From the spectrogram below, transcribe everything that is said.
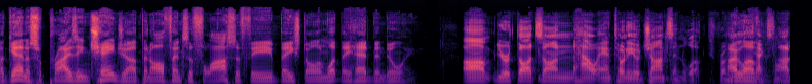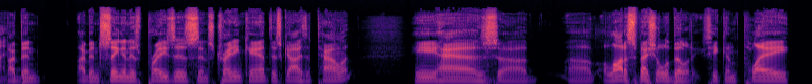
again, a surprising change up in offensive philosophy based on what they had been doing. Um, your thoughts on how Antonio Johnson looked from the I love text him. line? I, I've been I've been singing his praises since training camp. This guy's a talent. He has uh, uh, a lot of special abilities. He can play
